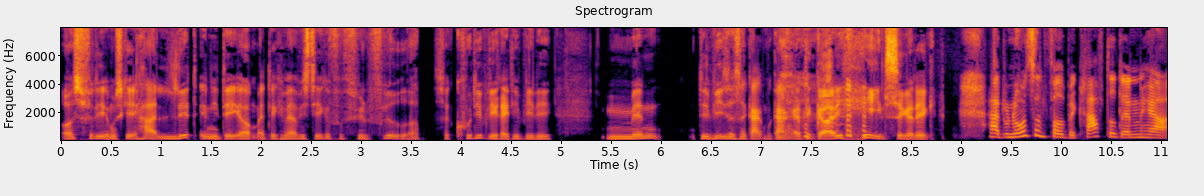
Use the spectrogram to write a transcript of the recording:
Også fordi jeg måske har lidt en idé om, at det kan være, hvis de ikke har fået fyldt flyet op, så kunne de blive rigtig billige. Men det viser sig gang på gang, at det gør de helt sikkert ikke. Har du nogensinde fået bekræftet den her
